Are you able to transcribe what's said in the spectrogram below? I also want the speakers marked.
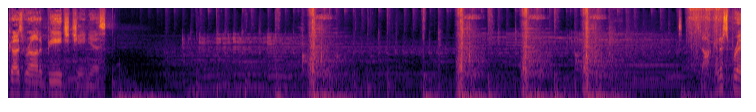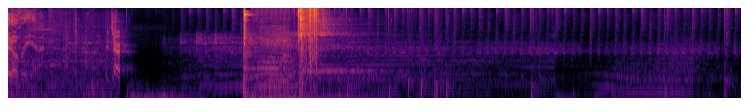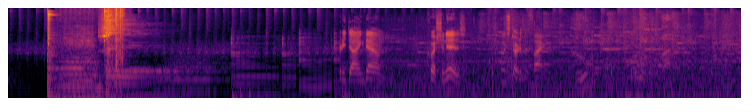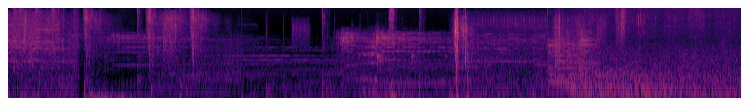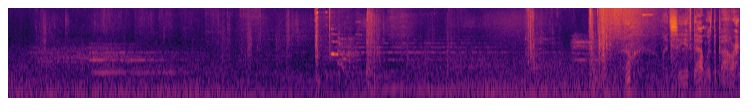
Speaker 1: Because we're on a beach, genius. Not gonna spread over
Speaker 2: The question is, who started the fire?
Speaker 1: If that was the power.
